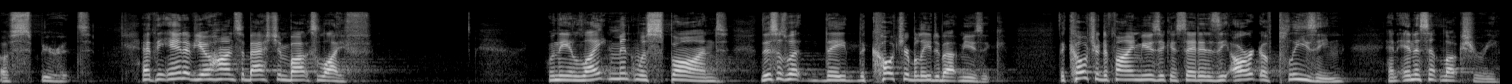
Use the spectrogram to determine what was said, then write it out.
of spirit. At the end of Johann Sebastian Bach's life, when the Enlightenment was spawned, this is what they, the culture believed about music. The culture defined music and said it is the art of pleasing an innocent luxury,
